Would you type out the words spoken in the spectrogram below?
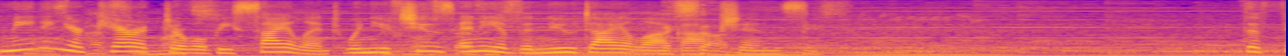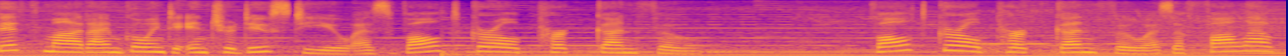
meaning your character will be silent when you choose any of the new dialogue options. The fifth mod I'm going to introduce to you is Vault Girl Perk Gunfu. Vault Girl Perk Gunfu is a Fallout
